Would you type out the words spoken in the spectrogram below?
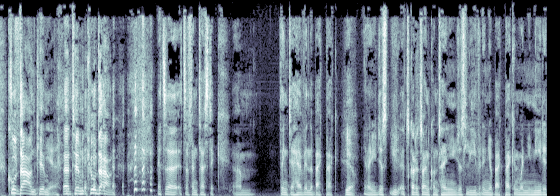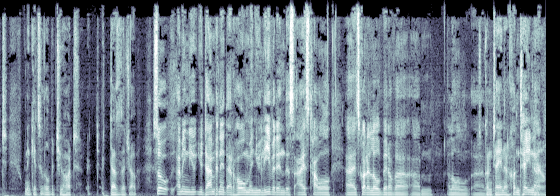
cool down, Kim. Yeah. Uh, Tim, cool down. it's a, it's a fantastic um, thing to have in the backpack. Yeah. You know, you just, you, it's got its own container. You just leave it in your backpack, and when you need it, when it gets a little bit too hot, it, it does the job. So, I mean, you, you dampen it at home and you leave it in this ice towel. Uh, it's got a little bit of a, um, a little uh, Container. container,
